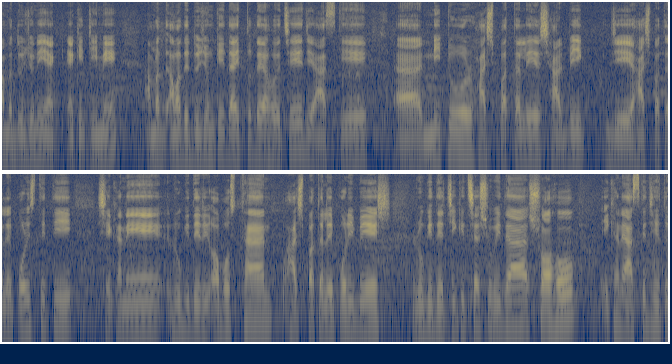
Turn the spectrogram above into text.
আমরা দুজনেই এক, একই টিমে। আমরা, আমাদের দুজনকেই দায়িত্ব দেওয়া হয়েছে যে আজকে নিটোর হাসপাতালের সার্বিক যে হাসপাতালের পরিস্থিতি, সেখানে রুগীদের অবস্থান, হাসপাতালের পরিবেশ, রুগীদের চিকিৎসা সুবিধা সহ এখানে আজকে যেহেতু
